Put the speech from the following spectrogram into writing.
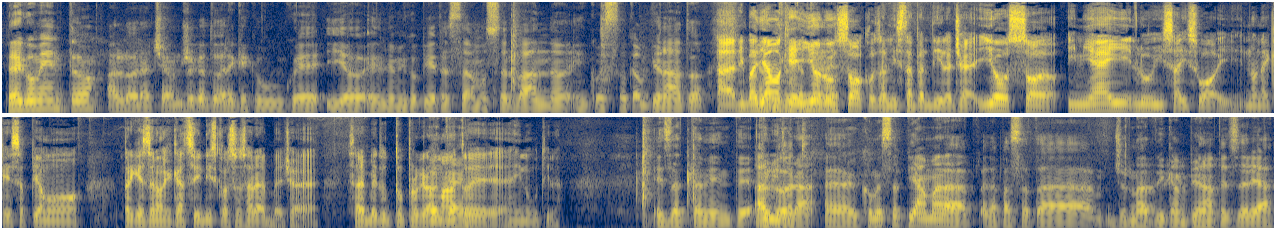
per argomento, allora, c'è un giocatore che comunque io e il mio amico Pietro stavamo osservando in questo campionato. Eh, ribadiamo che io giocatore- non so cosa mi sta per dire, cioè io so i miei, lui sa i suoi, non è che sappiamo perché sennò che cazzo di discorso sarebbe, cioè sarebbe tutto programmato Ok. e inutile. Esattamente. Dimmi Allora, eh, come sappiamo, la, la passata giornata di campionato in Serie A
